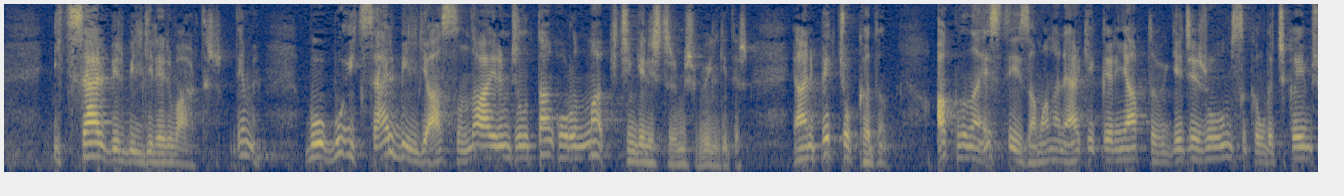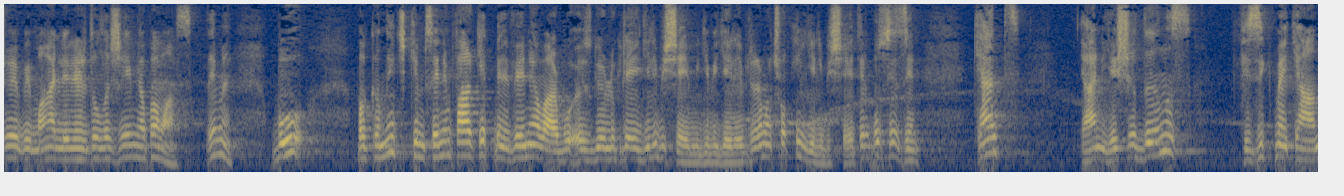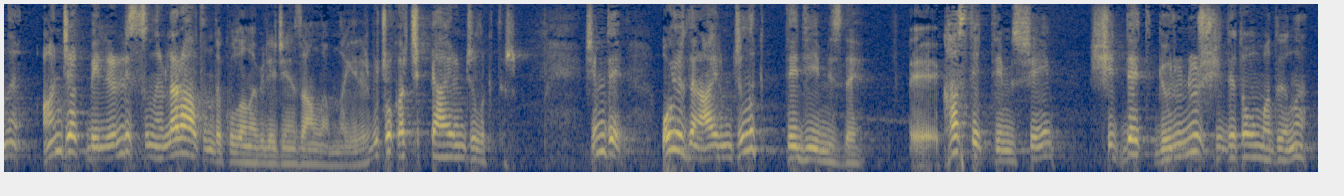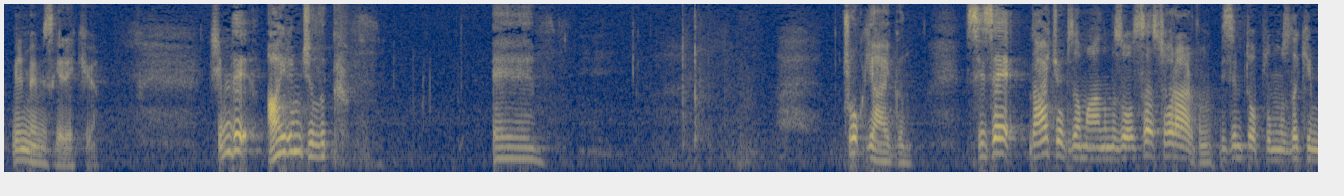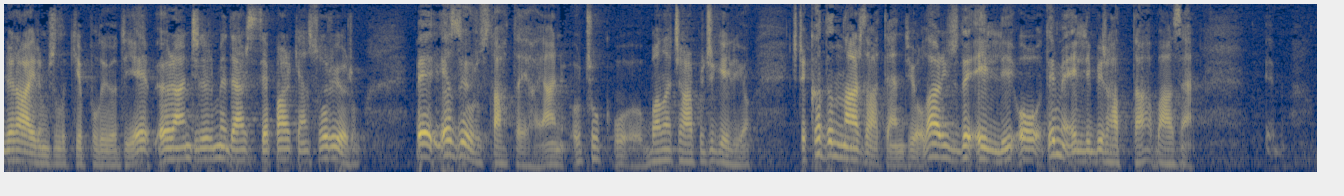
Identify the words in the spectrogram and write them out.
içsel bir bilgileri vardır. Değil mi? Bu, bu içsel bilgi aslında ayrımcılıktan korunmak için geliştirilmiş bir bilgidir. Yani pek çok kadın aklına estiği zaman hani erkeklerin yaptığı gece ruhum sıkıldı çıkayım şöyle bir mahalleleri dolaşayım yapamaz. Değil mi? Bu bakın hiç kimsenin fark etmediği ve ne var bu özgürlükle ilgili bir şey mi gibi gelebilir ama çok ilgili bir şeydir. Bu sizin kent yani yaşadığınız fizik mekanı ancak belirli sınırlar altında kullanabileceğiniz anlamına gelir. Bu çok açık bir ayrımcılıktır. Şimdi o yüzden ayrımcılık dediğimizde e, kastettiğimiz şeyin şiddet, görünür şiddet olmadığını bilmemiz gerekiyor. Şimdi ayrımcılık e, çok yaygın. Size daha çok zamanımız olsa sorardım. Bizim toplumumuzda kimlere ayrımcılık yapılıyor diye. Öğrencilerime ders yaparken soruyorum. Ve yazıyoruz tahtaya. Yani o çok bana çarpıcı geliyor. İşte kadınlar zaten diyorlar. Yüzde elli, o değil mi? Elli bir hatta bazen.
